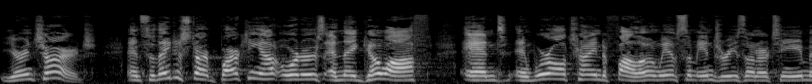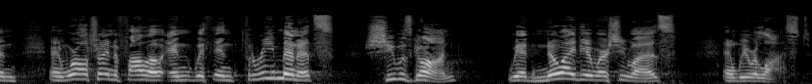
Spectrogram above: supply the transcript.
You're in charge. And so they just start barking out orders and they go off and, and we're all trying to follow, and we have some injuries on our team, and, and we're all trying to follow, and within three minutes, she was gone. We had no idea where she was, and we were lost.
